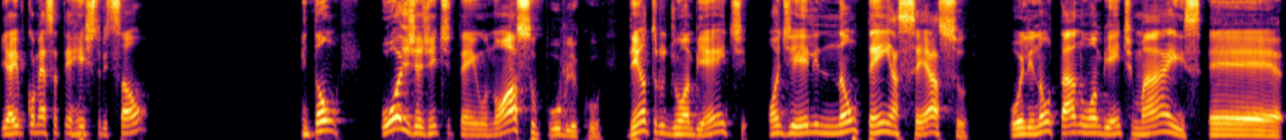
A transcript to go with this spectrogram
E aí começa a ter restrição. Então, hoje a gente tem o nosso público dentro de um ambiente onde ele não tem acesso, ou ele não está num ambiente mais, é,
